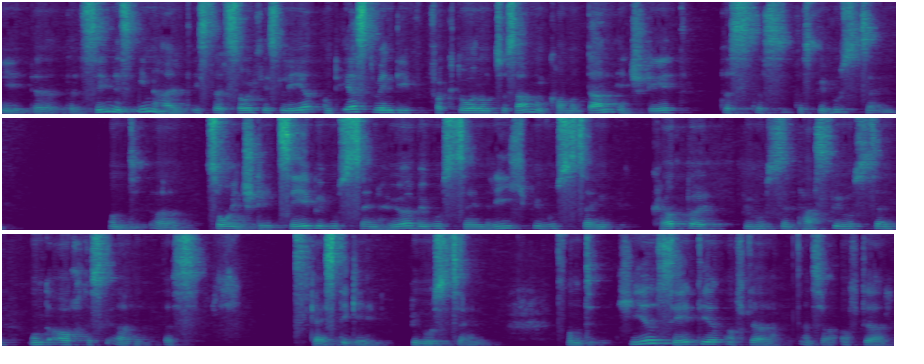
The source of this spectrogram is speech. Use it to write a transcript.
die, der, der Sinnesinhalt ist als solches leer und erst wenn die Faktoren zusammenkommen, dann entsteht das, das, das Bewusstsein. Und äh, so entsteht Sehbewusstsein, Hörbewusstsein, Riechbewusstsein, Körperbewusstsein, Tastbewusstsein und auch das, äh, das geistige Bewusstsein. Und hier seht ihr auf der, also auf der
